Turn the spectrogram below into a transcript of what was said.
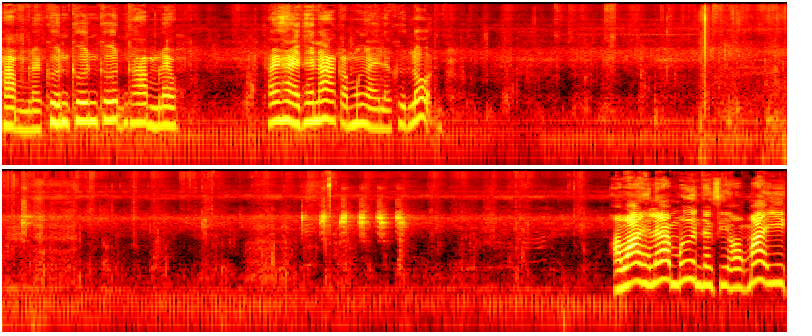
คำเลยขึ้นขึ้นขึ้นคำแล้วไทยให้ไทยหน้ากับเมื่อยแล้วคือโลด เอาไว้ให้แล้วมื่นจังสีออกมาอีก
